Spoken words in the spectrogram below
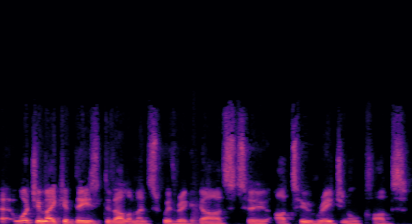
Uh, what do you make of these developments with regards to our two regional clubs?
